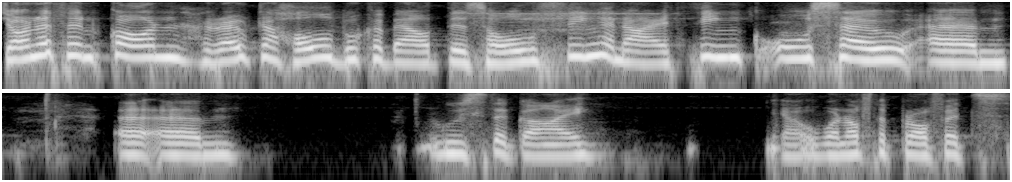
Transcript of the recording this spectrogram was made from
Jonathan Cahn wrote a whole book about this whole thing, and I think also, um, uh, um, who's the guy? You know, one of the prophets,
